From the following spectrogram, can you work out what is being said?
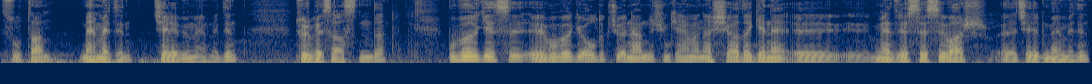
Sultan Mehmet'in, Çelebi Mehmet'in türbesi aslında. Bu bölgesi, e, bu bölge oldukça önemli çünkü hemen aşağıda gene e, medresesi var e, Çelebi Mehmet'in.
